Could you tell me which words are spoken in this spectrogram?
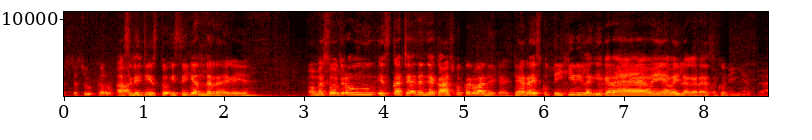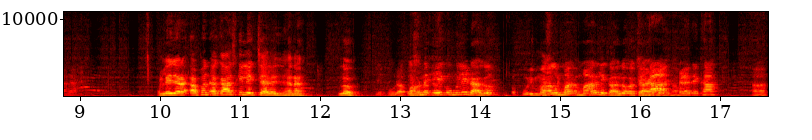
उससे शूट करो? असली चीज़ तो इसी के अंदर रह गई है। और मैं सोच रहा हूँ इसका चैलेंज आकाश को करवा दे क्या? कह रहा है इसको तीखी नहीं लगी कह रहा है वही वही लग रहा है इसको। ले जा रहा अपन आकाश के लिए एक चैलेंज है ना? लो। ये पूरा इसमें एक उंगली डालो और पूरी माल माल निकालो और चाट देखा देखा। हाँ।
